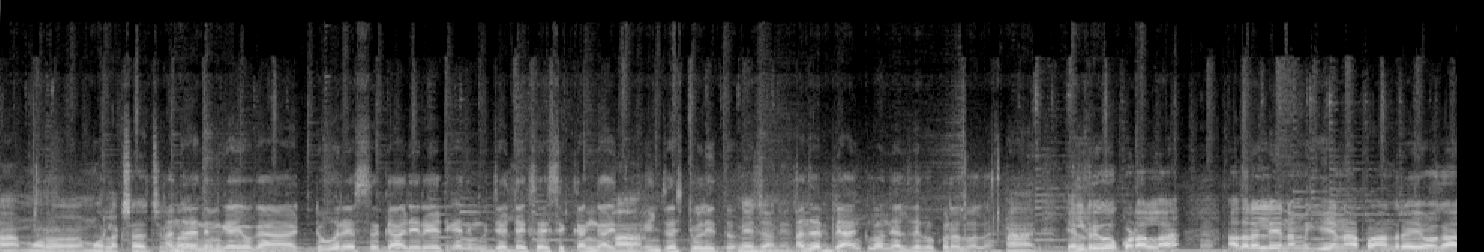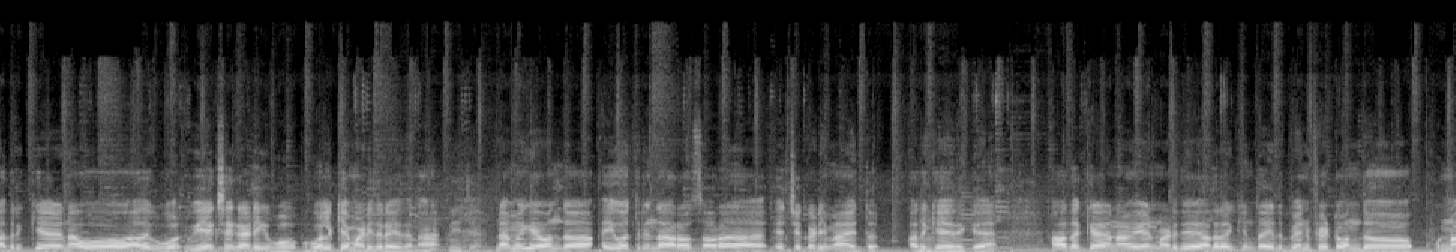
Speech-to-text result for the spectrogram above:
ಹಾ ಮೂರು ಮೂರು ಲಕ್ಷ ಚಿಲ್ಲರೆ. ಅಂದ್ರೆ ನಿಮ್ಗೆ ಇವಾಗ ಟೂರಿಸ್ಟ್ ರೇಸ್ ಗಾಡಿ ರೇಟ್ಗೆ ನಿಮ್ಗೆ ಜೆಡ್ ಎಕ್ಸ್ ಐ ಸಿಕ್ಕಂಗ್ ಆಯ್ತು ಇಂಟ್ರೆಸ್ಟ್ ಉಳಿತು. ನಿಜ ನಿಜ ಅಂದ್ರೆ ಬ್ಯಾಂಕ್ ಲೋನ್ ಎಲ್ರಿಗೂ ಕೊಡಲ್ವಲ್ಲ? ಹಾ ಎಲ್ರಿಗೂ ಕೊಡಲ್ಲ. ಅದರಲ್ಲಿ ನಮಗೆ ಏನಪ್ಪ ಅಂದ್ರೆ ಇವಾಗ ಅದಕ್ಕೆ ನಾವು ಅದಕ್ಕೆ ವಿ ಎಕ್ಸ್ ಗಾಡಿಗೆ ಹೋ- ಹೋಲಿಕೆ ಮಾಡಿದ್ರೆ ಇದನ್ನ ನಿಜ. ನಮಗೆ ಒಂದು ಐವತ್ತರಿಂದ ಅರವತ್ತು ಸಾವಿರ ಹೆಚ್ಚು ಕಡಿಮೆ ಆಯ್ತು. ಅದಕ್ಕೆ ಇದಕ್ಕೆ. ಅದಕ್ಕೆ ನಾವು ಏನು ಮಾಡಿದ್ವಿ ಅದಕ್ಕಿಂತ ಇದು ಬೆನಿಫಿಟ್ ಒಂದು ನಾ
